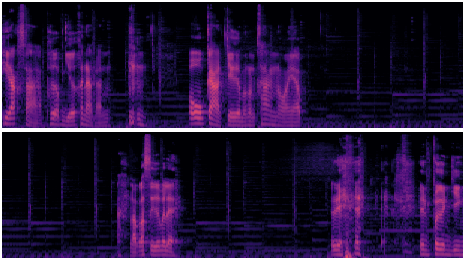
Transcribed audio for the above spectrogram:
ที่รักษาเพิ่มเยอะขนาดนั้นเพราะโอกาสเจอมันค่อนข้างน้อยครับเราก็ซื้อไปเลยดูดิเป็นปืนยิง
